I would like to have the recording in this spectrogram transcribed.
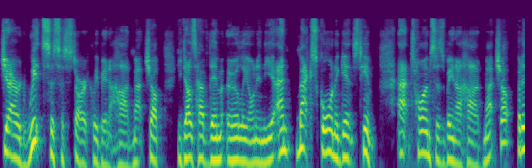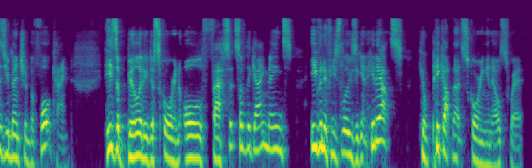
Jarrod Witts has historically been a hard matchup. He does have them early on in the year, and Max Gawn against him at times has been a hard matchup. But as you mentioned before, Kane, his ability to score in all facets of the game means even if he's losing at hitouts, he'll pick up that scoring and elsewhere.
